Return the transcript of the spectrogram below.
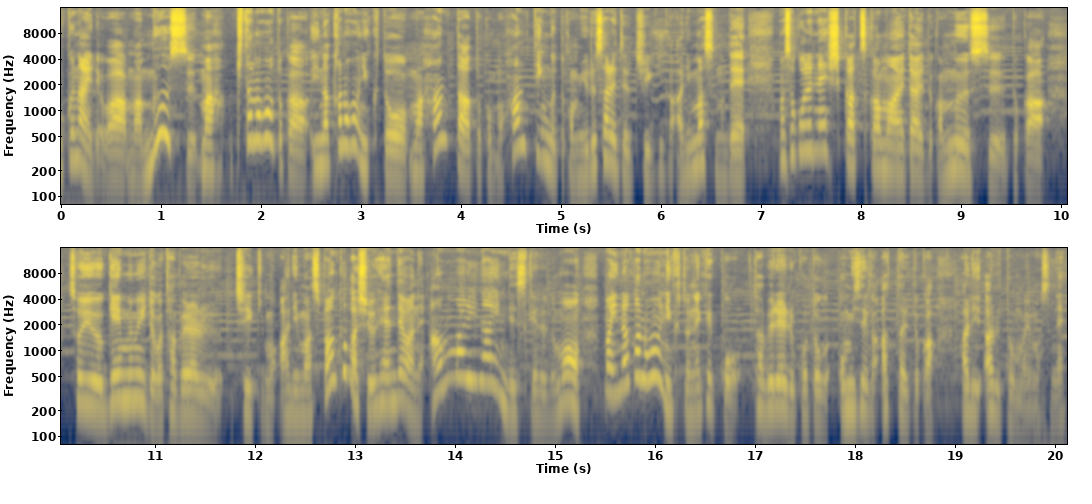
国内では、まあ、ムース、まあ、北の方とか田舎の方に行くと、まあ、ハンターとかもハンティングとかも許されてる地域がありますので、まあ、そこでね鹿捕まえたりとかムースとかそういうゲームミートが食べられる地域もありますバンクーバー周辺ではねあんまりないんですけれども、まあ、田舎の方に行くとね結構食べれることがお店があったりとかありあると思いますね。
